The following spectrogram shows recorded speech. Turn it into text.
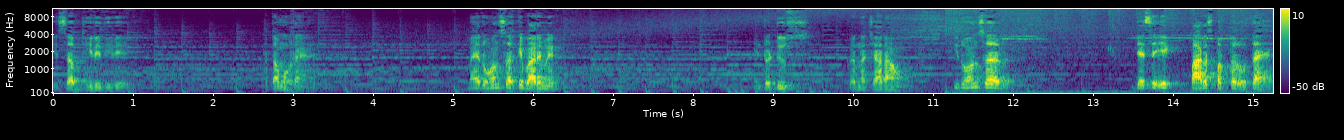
ये सब धीरे धीरे खत्म हो रहे हैं। मैं रोहन सर के बारे में इंट्रोड्यूस करना चाह रहा हूँ कि रोहन सर जैसे एक पारस पत्थर होता है।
